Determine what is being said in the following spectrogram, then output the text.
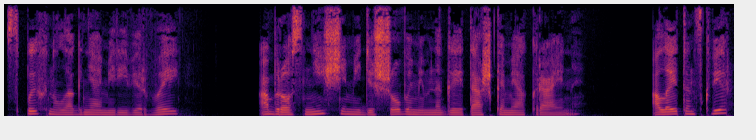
вспыхнул огнями Ривервей, оброс нищими дешевыми многоэтажками окраины. А Лейтон-сквер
